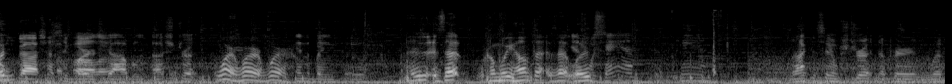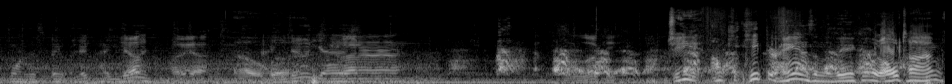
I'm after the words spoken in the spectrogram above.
Oh What- gosh, I see birds gobbling, uh, strutting Where, where, where? in the bean field. Is, is that, can we hunt that? Is that Yes, loose? we can. Yes, we can. But I can see them strutting up here in the left corner of this field. Hey, how you Yeah. doing? Oh yeah. Oh, How you doing, guys? Better. Lucky. Gee, I'm, keep your hands in the vehicle at all times.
